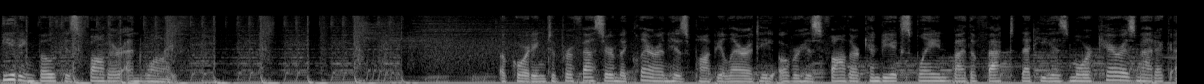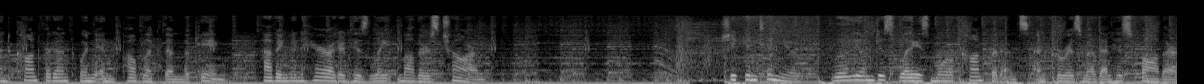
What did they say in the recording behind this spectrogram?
beating both his father and wife. According to Professor Maclaran his popularity over his father can be explained by the fact that he is more charismatic and confident when in public than the king, having inherited his late mother's charm. She continued, William displays more confidence and charisma than his father,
